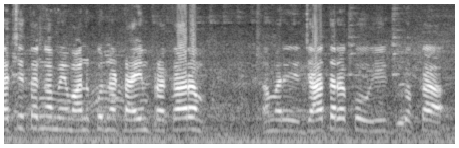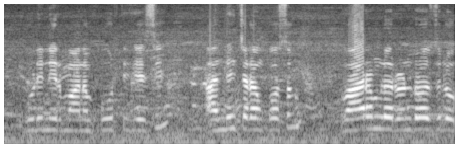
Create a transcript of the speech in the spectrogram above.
ఖచ్చితంగా మేము అనుకున్న టైం ప్రకారం మరి జాతరకు ఈ యొక్క గుడి నిర్మాణం పూర్తి చేసి అందించడం కోసం వారంలో రెండు రోజులు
